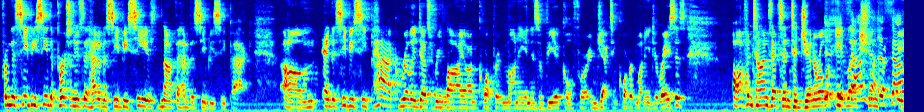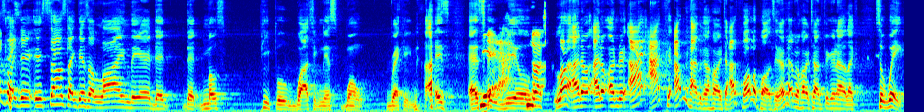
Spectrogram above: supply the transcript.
from the CBC. The person who's the head of the CBC is not the head of the CBC PAC. Um, and the CBC PAC really does rely on corporate money and is a vehicle for injecting corporate money into races. Oftentimes, that's into general it, it elections. Sounds, it sounds like there, it sounds like there's a line there that that most people watching this won't recognize as yeah, a real no. lie. I don't. I don't under. I, I am having a hard time. I follow politics. I'm having a hard time figuring out like. So wait,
